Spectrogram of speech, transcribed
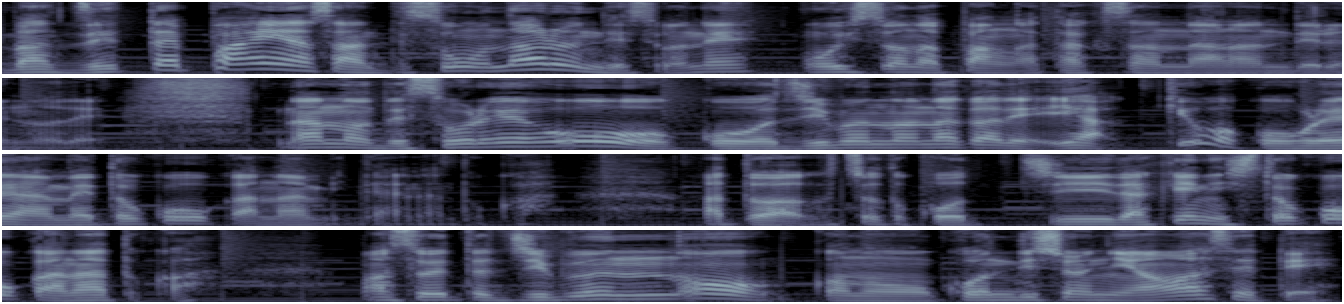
まあ、絶対パン屋さんってそうなるんですよね。美味しそうなパンがたくさん並んでるので。なのでそれをこう自分の中でいや今日はこれやめとこうかなみたいなとかあとはちょっとこっちだけにしとこうかなとかまあ、そういった自分のこのコンディションに合わせて、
